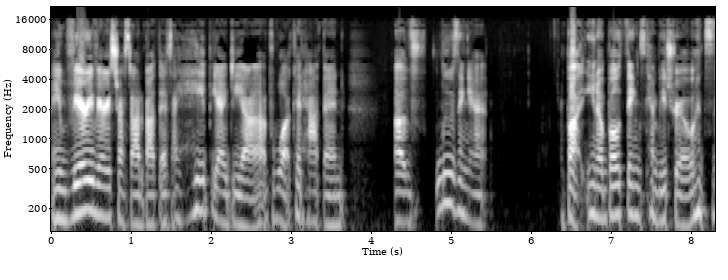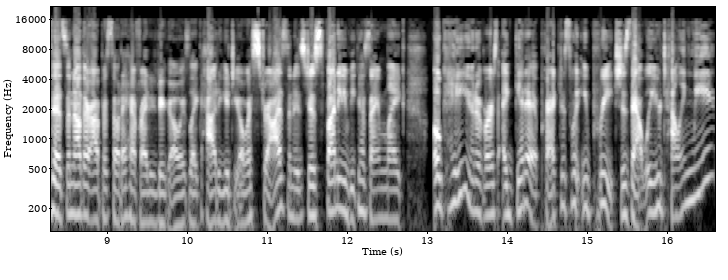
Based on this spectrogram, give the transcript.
I am very, very stressed out about this. I hate the idea of what could happen, of losing it but you know both things can be true. It's, that's another episode i have ready to go is like how do you deal with stress? And it's just funny because i'm like okay universe i get it. Practice what you preach. Is that what you're telling me?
